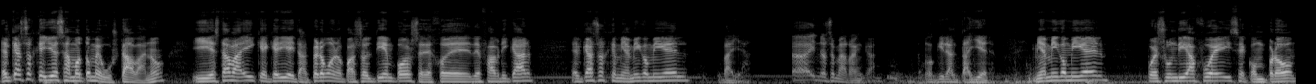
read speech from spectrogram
El caso es que yo esa moto me gustaba, ¿no? Y estaba ahí que quería y tal. Pero bueno, pasó el tiempo, se dejó de, fabricar. El caso es que mi amigo Miguel, vaya, ay, no se me arranca. Tengo que ir al taller. Mi amigo Miguel, pues un día fue y se compró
